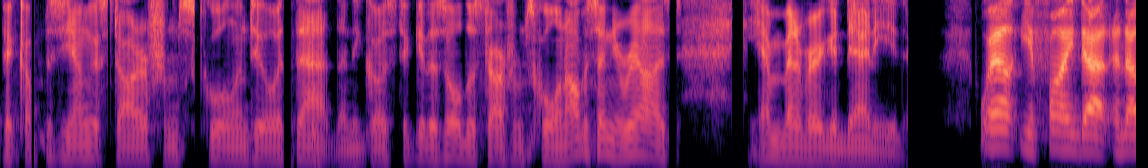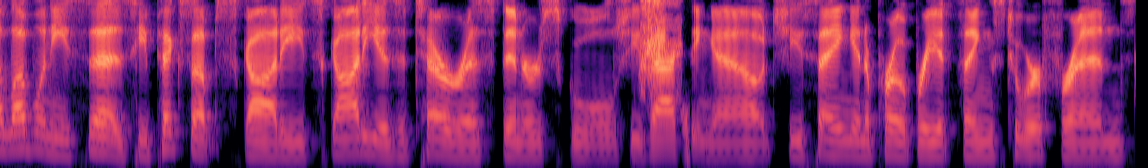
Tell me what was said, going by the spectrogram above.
pick up his youngest daughter from school and deal with that. Then he goes to get his oldest daughter from school. And all of a sudden, you realize you haven't been a very good daddy either. Well, you find out, and I love when he says he picks up Scotty. Scotty is a terrorist in her school. She's acting out. She's saying inappropriate things to her friends.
